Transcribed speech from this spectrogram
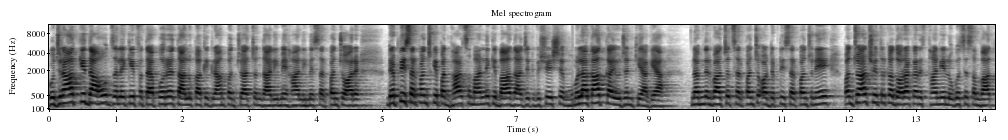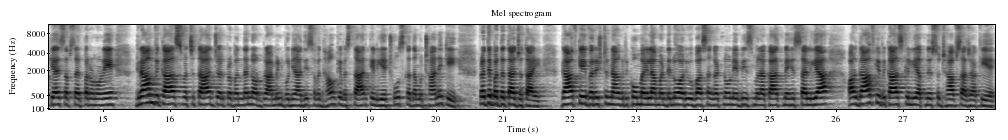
गुजरात के दाहोद जिले के फतेहपुर तालुका के ग्राम पंचायत चंदाली में हाल ही में सरपंच और डिप्टी सरपंच के पदभार संभालने के बाद आज एक विशेष मुलाकात का आयोजन किया गया नवनिर्वाचित सरपंच और डिप्टी सरपंच ने पंचायत क्षेत्र का दौरा कर स्थानीय लोगों से संवाद किया। इस अवसर पर उन्होंने ग्राम विकास, स्वच्छता, जल प्रबंधन और ग्रामीण बुनियादी सुविधाओं के विस्तार के लिए ठोस कदम उठाने की प्रतिबद्धता जताई। गाँव के वरिष्ठ नागरिकों, महिला मंडलों और युवा संगठनों ने भी इस मुलाकात में हिस्सा लिया और गाँव के विकास के लिए अपने सुझाव साझा किए।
